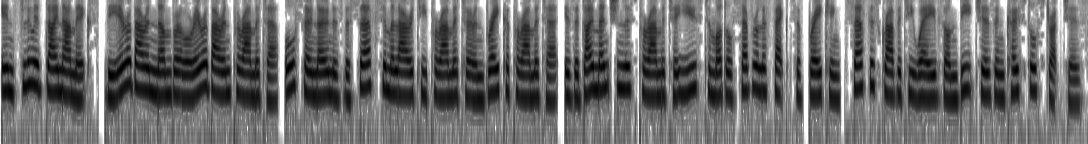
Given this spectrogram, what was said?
In fluid dynamics, the Iribarren number or Iribarren parameter, also known as the surf similarity parameter and breaker parameter, is a dimensionless parameter used to model several effects of breaking surface gravity waves on beaches and coastal structures.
